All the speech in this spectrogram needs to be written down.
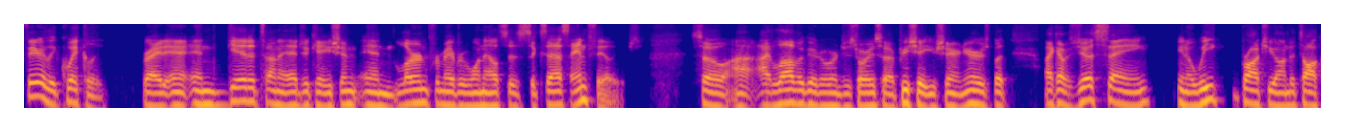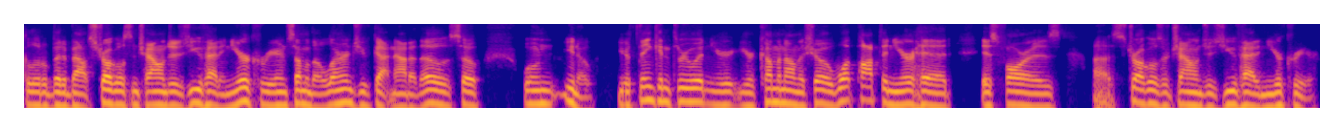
fairly quickly right and, and, get a ton of education and learn from everyone else's success and failures. So I, I love a good origin story so i appreciate you sharing yours but like i was just saying you know we brought you on to talk a little bit about struggles and challenges you've had in your career and some of the learns you've gotten out of those. So when you know you're thinking through it and you're you're coming on the show what popped in your head as far as uh, struggles or challenges you've had in your career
